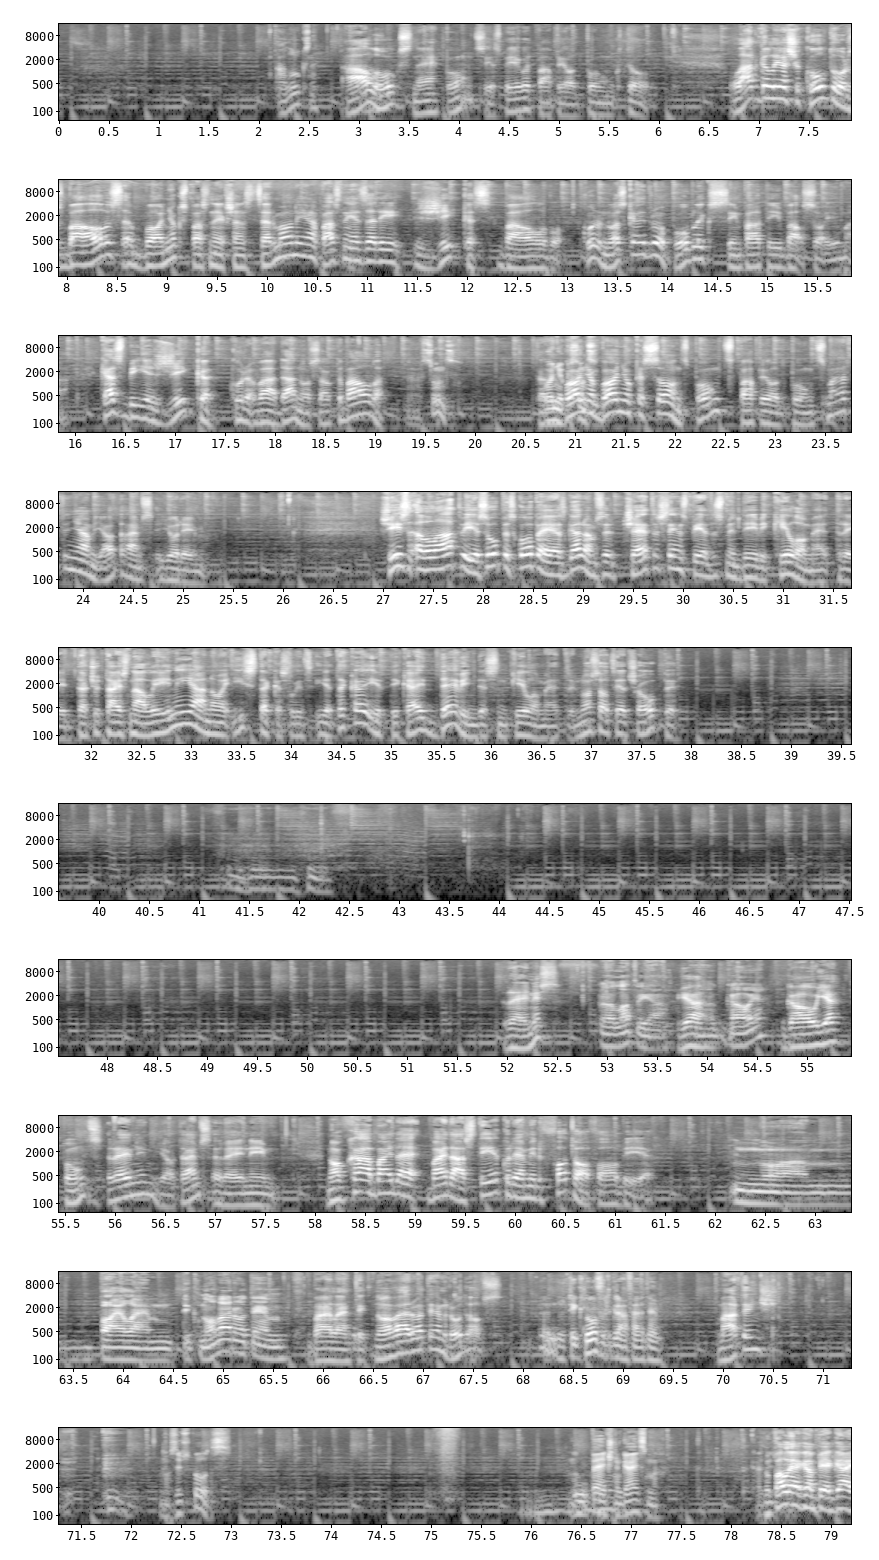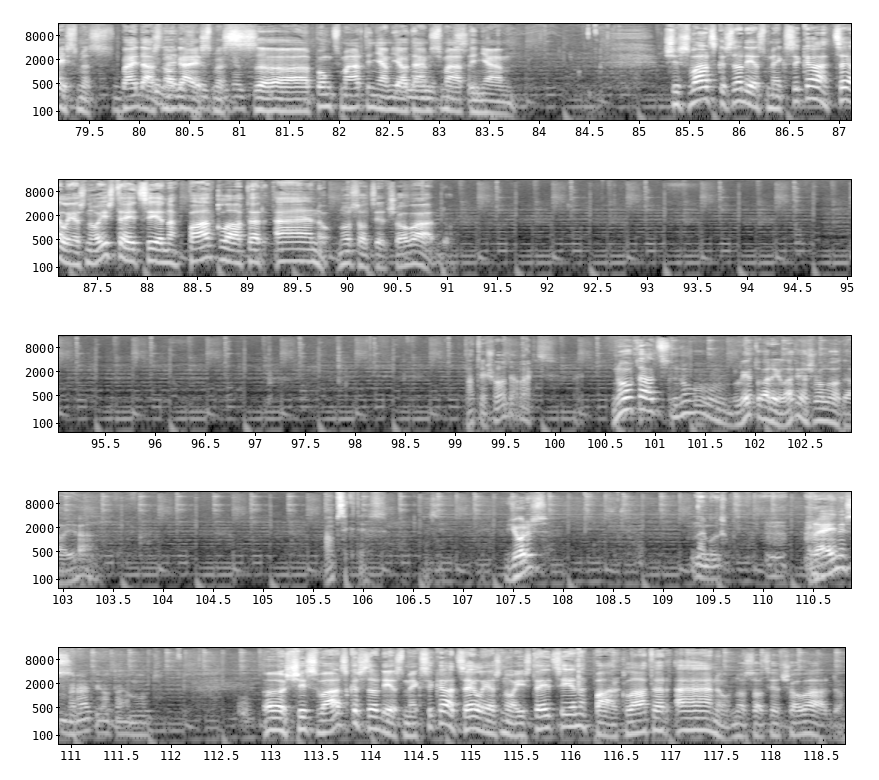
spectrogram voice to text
Alūksne. Alūks, nē, punkts, iespējot papildu punktu. Latviešu kultūras balvas Boņuks pasniegšanas ceremonijā pasniedz arī Žikas balvu, kuru noskaidro publikas simpātiju balsojumā. Kas bija Žika, kura vārdā nosaukta balva? Suns. Boņuka Boņu, suns. Boņuka suns. Punkts, papildu punkts Mārtiņām. Jautājums Jurim. Šīs Latvijas upes kopējais garums ir 452 km, taču taisnā līnijā no iztekas līdz ietekai ir tikai 90 km. Nosauciet šo upi. Rēnis, Latvijā. Jā. Uh, Gauja. Gauja, punkts Rēnim, jautājums Rēnim. No kā baidē, baidās tie, kuriem ir fotofobija? No um, bailēm tik novērotiem. Bailēm tikt novērotiem, Rudolfs, Nu, tik nofotografētiem. Mārtiņš, No zivspuldzes. Nu, pēkšņa gaisma. Nu, paliekam pie gaismas. Baidās no gaismas. Uh, punkts Mārtiņam, jautājums Mārtiņam. Šis vārds, kas radies Meksikā, cēlies no izteiciena pārklāt ar ēnu. Nosauciet šo vārdu. Latviešu valodā vārds. Nu, tāds nu, lietu arī latviešu valodā. Jā. Apsikties. Juris, Nebūs. Reinis. Varētu jautājumu lūdzu. Uh, Šis vārds, kas radies Meksikā, cēlies no izteiciena pārklāt ar ēnu. Nosauciet šo vārdu.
